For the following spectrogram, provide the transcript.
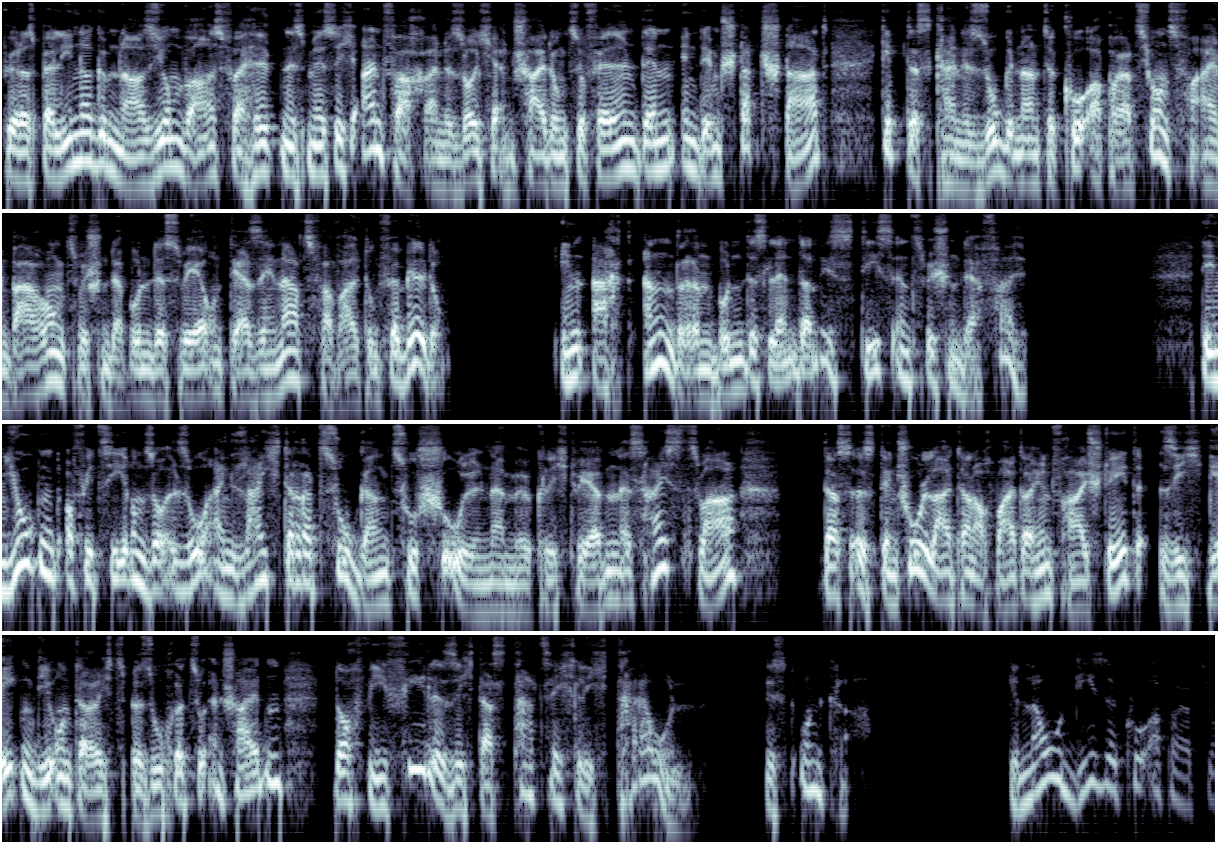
Für das Berliner Gymnasium war es verhältnismäßig einfach, eine solche Entscheidung zu fällen, denn in dem Stadtstaat gibt es keine sogenannte Kooperationsvereinbarung zwischen der Bundeswehr und der Senatsverwaltung für Bildung. In acht anderen Bundesländern ist dies inzwischen der Fall. Den Jugendoffizieren soll so ein leichterer Zugang zu Schulen ermöglicht werden. Es heißt zwar, dass es den Schulleitern auch weiterhin freisteht, sich gegen die Unterrichtsbesuche zu entscheiden, doch wie viele sich das tatsächlich trauen, ist unklar. Genau diese Kooperation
